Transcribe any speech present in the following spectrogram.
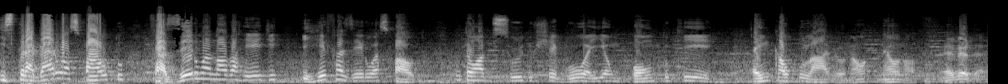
estragar o asfalto, fazer uma nova rede e refazer o asfalto. Então o absurdo chegou aí a um ponto que é incalculável, não, não, não. É verdade.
